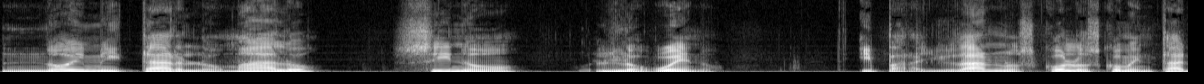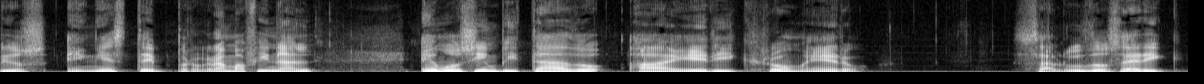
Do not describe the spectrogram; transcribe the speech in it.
No imitar lo malo, sino lo bueno. Y para ayudarnos con los comentarios en este programa final, hemos invitado a Eric Romero. Saludos, Eric.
